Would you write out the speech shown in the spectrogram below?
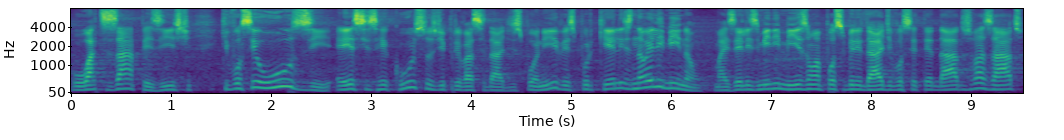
o WhatsApp existe, que você use esses recursos de privacidade disponíveis, porque eles não eliminam, mas eles minimizam a possibilidade de você ter dados vazados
